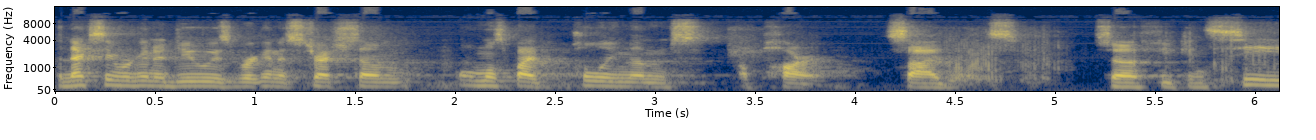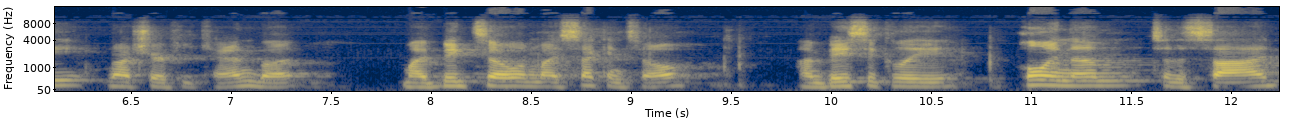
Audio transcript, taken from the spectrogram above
The next thing we're going to do is we're going to stretch them almost by pulling them apart sideways. So if you can see, I'm not sure if you can, but my big toe and my second toe, I'm basically pulling them to the side.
